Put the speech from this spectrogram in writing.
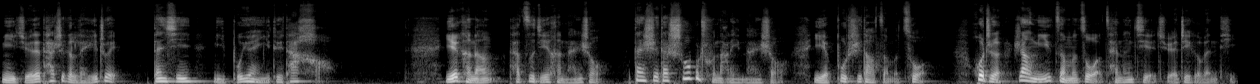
你觉得他是个累赘，担心你不愿意对他好，也可能他自己很难受。但是他说不出哪里难受，也不知道怎么做，或者让你怎么做才能解决这个问题。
